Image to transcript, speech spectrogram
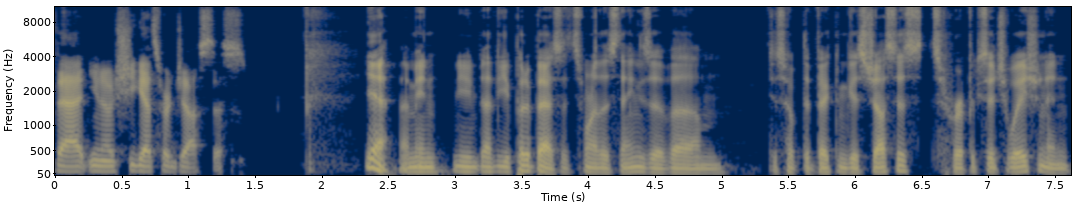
that you know she gets her justice. Yeah, I mean, you you put it best. It's one of those things of um, just hope the victim gets justice. It's a horrific situation, and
